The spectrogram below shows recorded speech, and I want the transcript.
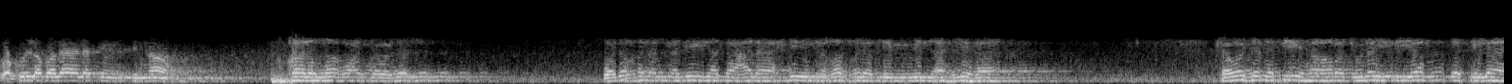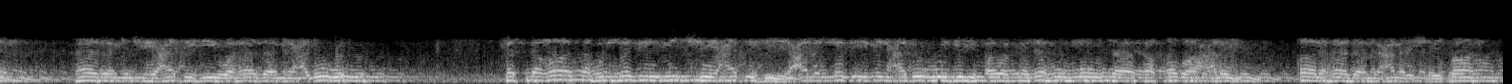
وكل ضلالة في النار. قال الله عز وجل ودخل المدينة على حين غفلة من أهلها فوجد فيها رجلين يغتسلان هذا من شيعته وهذا من عدوه فاستغاثه الذي من شيعته على الذي من عدوه فوكزه موسى فقضى عليه. قال هذا من عمل الشيطان.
